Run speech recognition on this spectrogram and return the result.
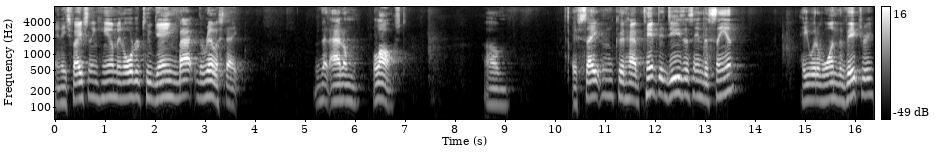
and he's facing him in order to gain back the real estate that Adam lost. Um, if Satan could have tempted Jesus into sin, he would have won the victory.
